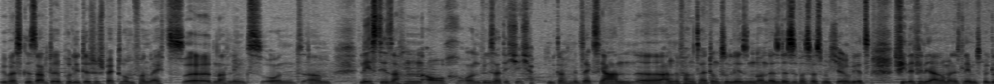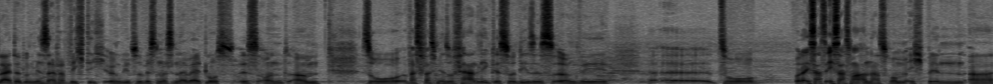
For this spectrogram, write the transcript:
über das gesamte politische Spektrum von rechts äh, nach links und ähm, lese die Sachen auch. Und wie gesagt, ich, ich habe, glaube ich, mit sechs Jahren äh, angefangen, Zeitungen zu lesen. Und also das ist was, was mich irgendwie jetzt viele, viele Jahre meines Lebens begleitet. Und mir ist es einfach wichtig, irgendwie zu wissen, was in der Welt los ist. Und und ähm, so, was, was mir so fern liegt, ist so dieses irgendwie äh, so, oder ich sag's, ich sag's mal andersrum, ich bin äh,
